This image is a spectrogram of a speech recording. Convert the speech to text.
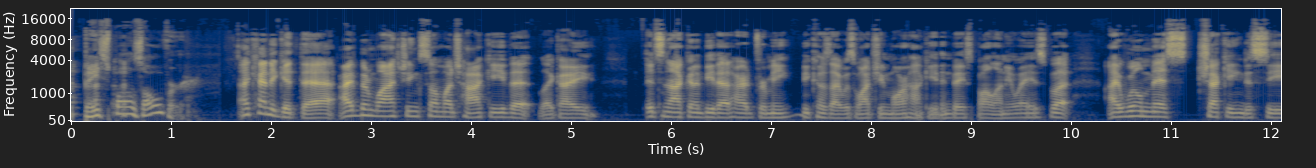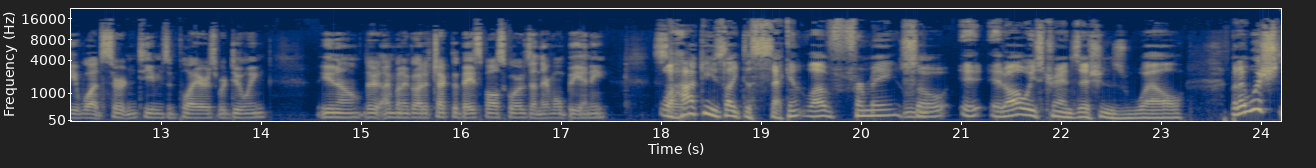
baseball's over. I kind of get that. I've been watching so much hockey that, like, I, it's not going to be that hard for me because I was watching more hockey than baseball anyways, but I will miss checking to see what certain teams and players were doing. You know, there, I'm going to go to check the baseball scores and there won't be any. So, well, hockey is like the second love for me, mm-hmm. so it, it always transitions well. But I wish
